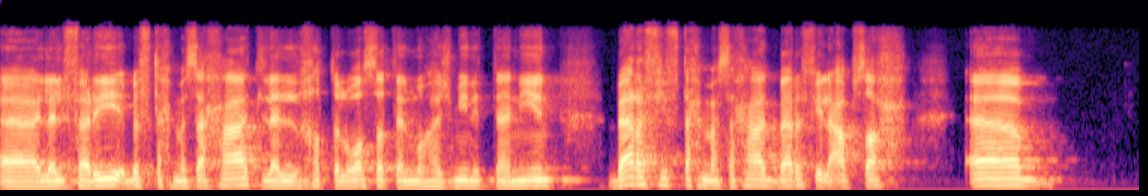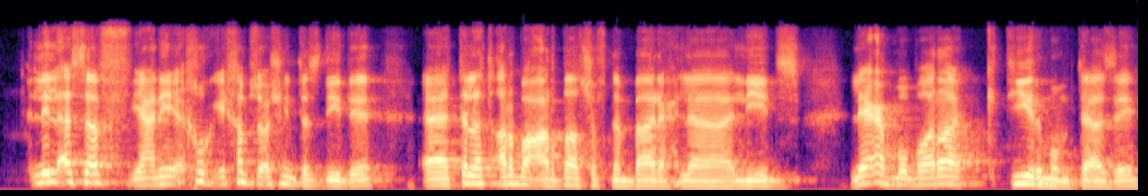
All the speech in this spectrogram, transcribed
آه للفريق بيفتح مساحات للخط الوسط للمهاجمين الثانيين بيعرف يفتح مساحات بيعرف يلعب صح. آه للأسف يعني 25 تسديدة ثلاث أربع عارضات شفنا امبارح لليدز لعب مباراة كثير ممتازة.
